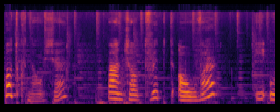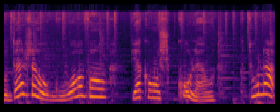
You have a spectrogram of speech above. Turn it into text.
potknął się, Pancho tripped over i uderzył głową w jakąś kulę, która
